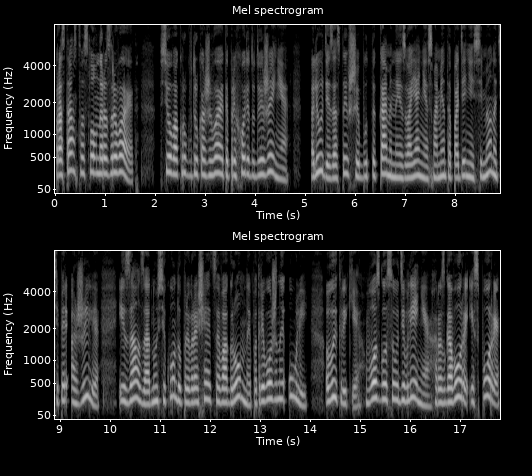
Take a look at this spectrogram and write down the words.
Пространство словно разрывает. Все вокруг вдруг оживает и приходит в движение. Люди, застывшие будто каменные изваяния с момента падения Семена, теперь ожили, и зал за одну секунду превращается в огромный, потревоженный улей. Выкрики, возгласы удивления, разговоры и споры,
